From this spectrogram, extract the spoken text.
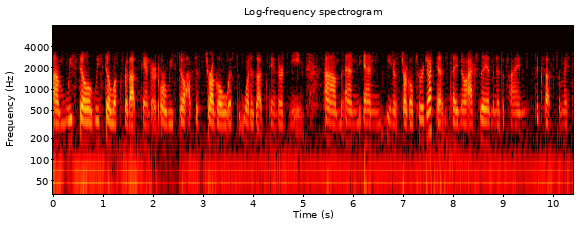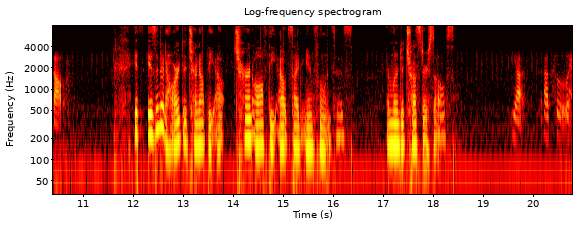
um, we still we still look for that standard, or we still have to struggle with what does that standard mean um, and and you know struggle to reject it and say no actually I'm going to define success for myself. It's isn't it hard to turn out the out, turn off the outside influences and learn to trust ourselves? Yes, absolutely.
